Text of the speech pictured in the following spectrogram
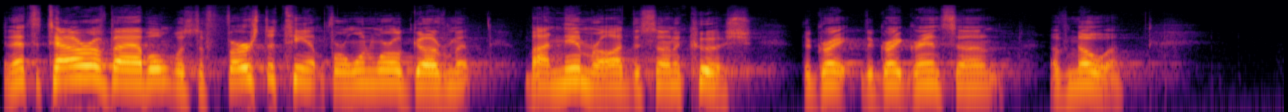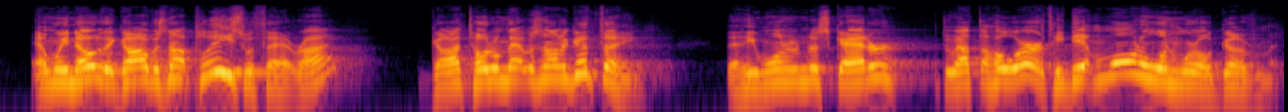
And at the Tower of Babel was the first attempt for one world government by Nimrod, the son of Cush, the great, the great grandson of Noah. And we know that God was not pleased with that, right? God told him that was not a good thing, that he wanted them to scatter throughout the whole earth. He didn't want a one world government.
